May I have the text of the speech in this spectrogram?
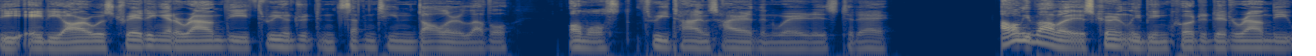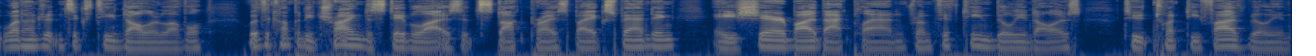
the ADR was trading at around the $317 level, almost three times higher than where it is today. Alibaba is currently being quoted at around the $116 level, with the company trying to stabilize its stock price by expanding a share buyback plan from $15 billion to $25 billion.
